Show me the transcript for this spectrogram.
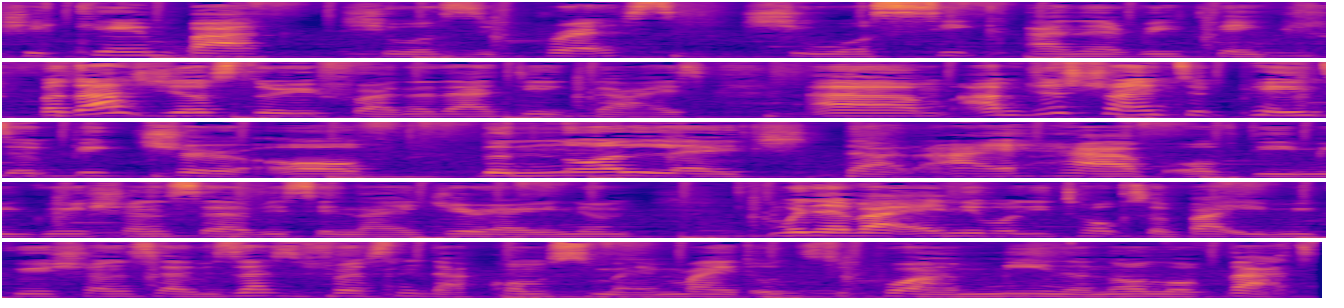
she came back she was depressed she was sick and everything. But that's just story for another day guys. Um, i'm just trying to paint a picture of the knowledge that i have of the immigration service in nigeria you know. Whenever anybody talks about immigration service that's the first thing that comes to my mind all these people are mean and all of that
